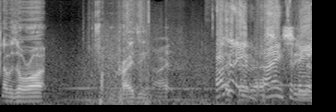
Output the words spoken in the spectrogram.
That was all right. Fucking crazy. Alright. I wasn't Take even guys. planning to be next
